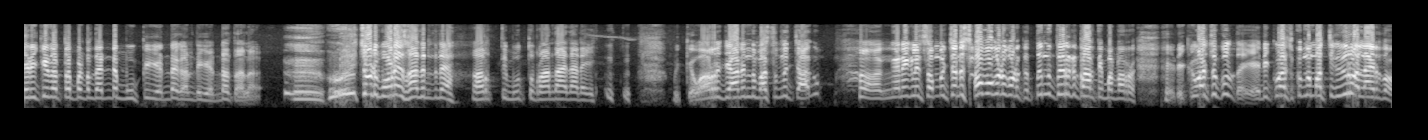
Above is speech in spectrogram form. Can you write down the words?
എനിക്ക് നഷ്ടപ്പെട്ടത് എന്റെ മൂക്ക് എന്റെ കണ്ട് എന്റെ തല. ഒഴിച്ചോട് പോണേ സാധനത്തിന്. അർത്തി മുത്തു പ്രാന്തായതാണേ. മിക്കവാറും ഞാനിന്ന് വസന്ന് ചാകും. അങ്ങനെയെങ്കിലും സംഭവിച്ചെന്റെ ശവം കൂടെ കൊടുക്കും. തിന്ന് തീർക്കട്ടെ ആർത്തി പണ്ടാറ്. എനിക്ക് വശക്കുന്നു എനിക്ക് വശക്കുന്നു മച്ച് കീറുമല്ലായിരുന്നോ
